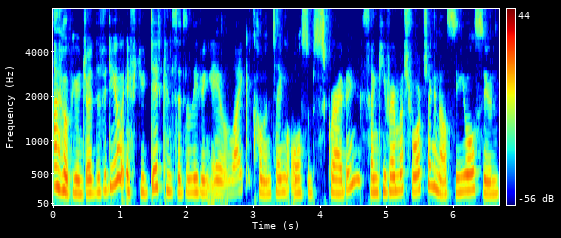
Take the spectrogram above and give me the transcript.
I hope you enjoyed the video. If you did, consider leaving a like, commenting, or subscribing. Thank you very much for watching, and I'll see you all soon.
